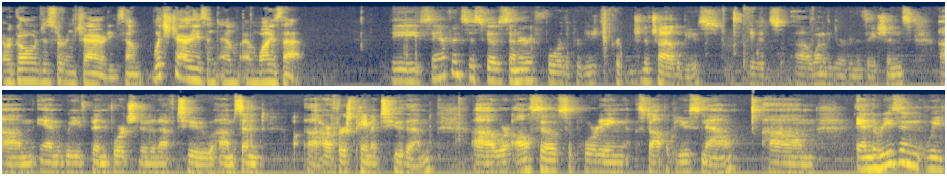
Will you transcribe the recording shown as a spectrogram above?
are going to certain charities. Um, which charities and, and, and, why is that? The San Francisco Center for the Prevention of Child Abuse is uh, one of the organizations, um, and we've been fortunate enough to um, send uh, our first payment to them. Uh, we're also supporting Stop Abuse Now, um, and the reason we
